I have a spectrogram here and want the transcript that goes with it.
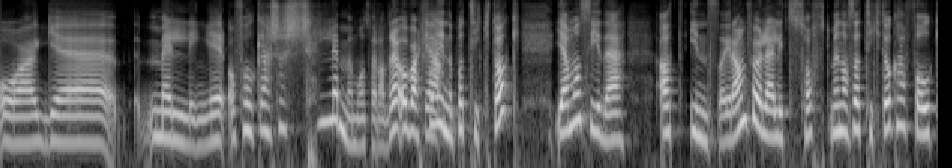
og uh, meldinger. Og folk er så slemme mot hverandre. Og i hvert fall Ja. inne på TikTok. Jeg må si det. At Instagram føler jeg er litt soft, men altså TikTok har folk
